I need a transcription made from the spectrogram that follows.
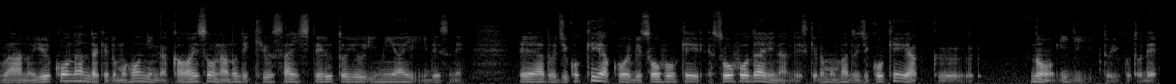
はあの有効なんだけども本人がかわいそうなので救済しているという意味合いですね。であと自己契約及び双方双方代理なんですけどもまず自己契約の意義ということで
